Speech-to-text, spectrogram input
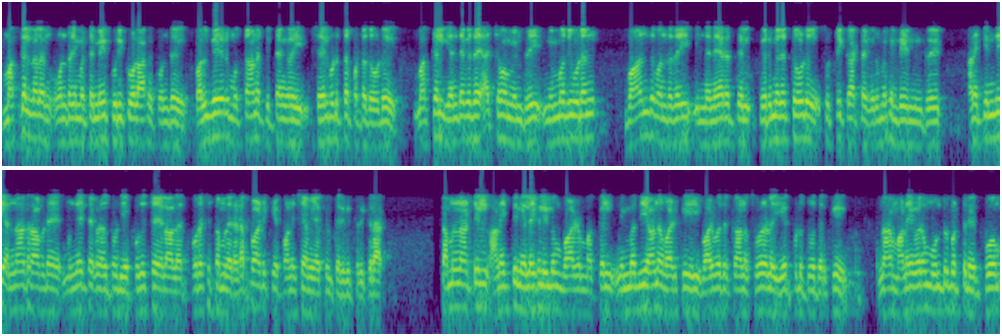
மக்கள் நலன் ஒன்றை மட்டுமே குறிக்கோளாக கொண்டு பல்வேறு முத்தான திட்டங்களை செயல்படுத்தப்பட்டதோடு மக்கள் எந்தவித அச்சமுமின்றி நிம்மதியுடன் வாழ்ந்து வந்ததை இந்த நேரத்தில் பெருமிதத்தோடு சுட்டிக்காட்ட விரும்புகின்றேன் என்று அனைத்திந்திய அண்ணா திராவிட முன்னேற்ற கழகத்துடைய பொதுச் செயலாளர் புரட்சி தமிழர் எடப்பாடி கே. பழனிசாமி அவர்கள் தெரிவித்திருக்கிறார். தமிழ்நாட்டில் அனைத்து நிலைகளிலும் வாழும் மக்கள் நிம்மதியான வாழ்க்கையை வாழ்வதற்கான சூழலை ஏற்படுத்துவதற்கு நாம் அனைவரும் ஒன்றுபட்டு நிற்போம்.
